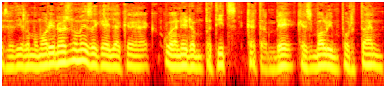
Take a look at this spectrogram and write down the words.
És a dir, la memòria no és només aquella que quan érem petits, que també, que és molt important,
